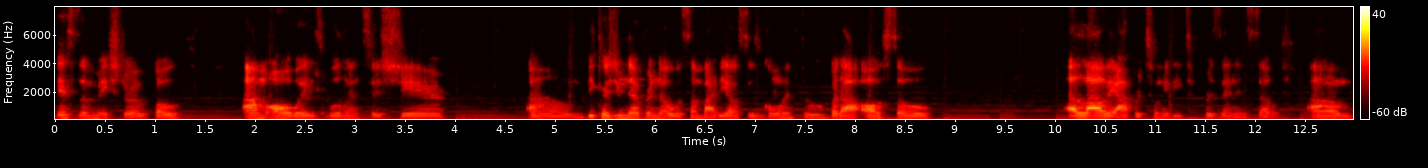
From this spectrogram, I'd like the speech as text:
it's a mixture of both i'm always willing to share um, because you never know what somebody else is going through but i also allow the opportunity to present itself. Um,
